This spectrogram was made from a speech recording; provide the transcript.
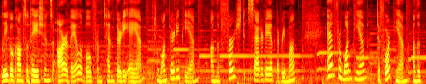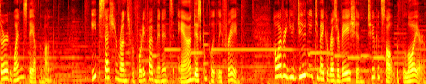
Legal consultations are available from 10:30 a.m. to 1:30 p.m. on the first Saturday of every month and from 1 p.m. to 4 p.m. on the third Wednesday of the month. Each session runs for 45 minutes and is completely free. However, you do need to make a reservation to consult with the lawyer.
